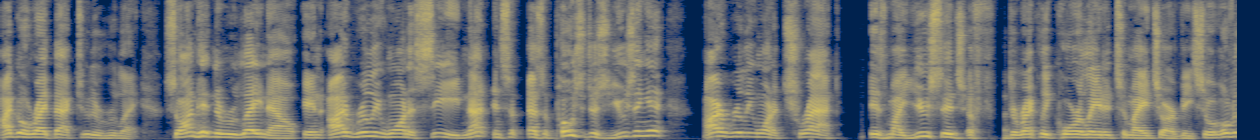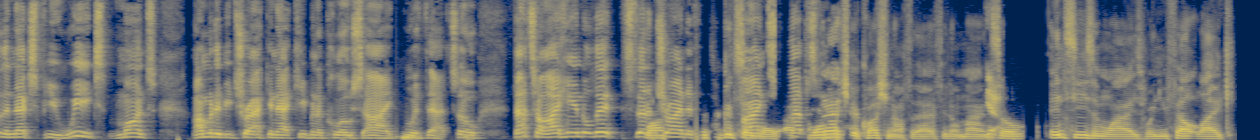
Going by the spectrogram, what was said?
I go right back to the Reulay. So I'm hitting the Reulay now, and I really want to see not as opposed to just using it. I really want to track is my usage of directly correlated to my HRV. So over the next few weeks, months, I'm going to be tracking that, keeping a close eye with that. So that's how I handled it instead well, of trying to that's a good find segue. steps. I want to ask you a question off of that, if you don't mind. Yeah. So in season wise, when you felt like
